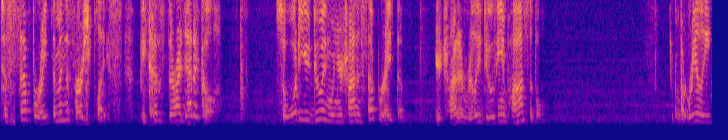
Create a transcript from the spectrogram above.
to separate them in the first place, because they're identical. So, what are you doing when you're trying to separate them? You're trying to really do the impossible. But really,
